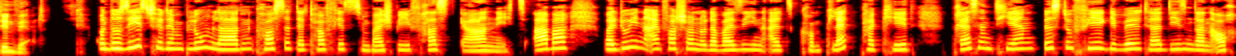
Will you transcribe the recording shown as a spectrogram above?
den Wert. Und du siehst, für den Blumenladen kostet der Topf jetzt zum Beispiel fast gar nichts. Aber weil du ihn einfach schon oder weil sie ihn als Komplettpaket präsentieren, bist du viel gewillter, diesen dann auch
